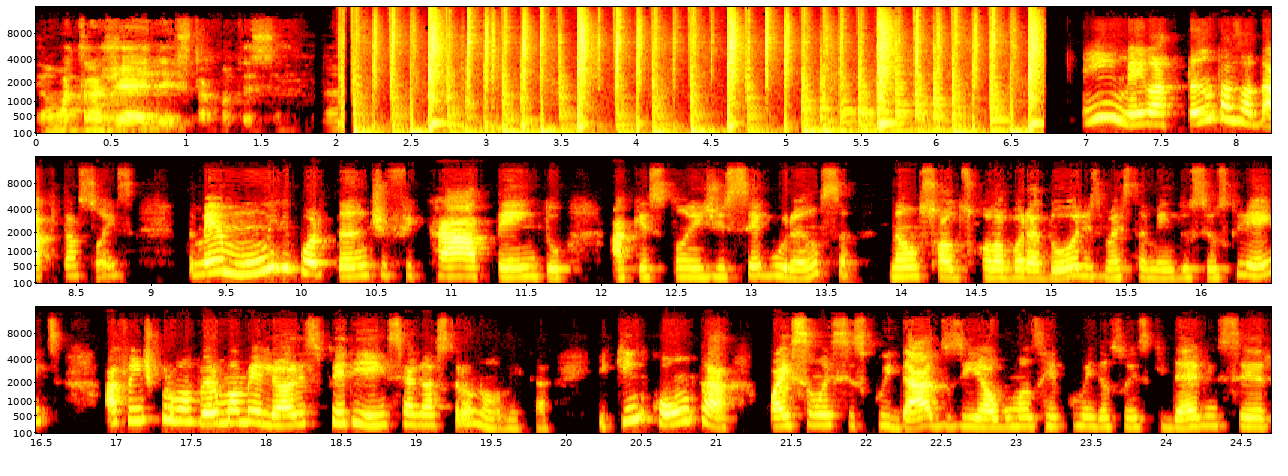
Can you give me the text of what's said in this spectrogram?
é uma tragédia isso que está acontecendo. Né? Em meio a tantas adaptações, também é muito importante ficar atento a questões de segurança, não só dos colaboradores, mas também dos seus clientes, a fim de promover uma melhor experiência gastronômica. E quem conta quais são esses cuidados e algumas recomendações que devem ser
